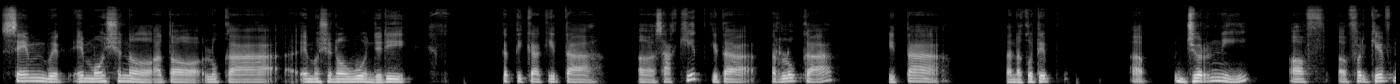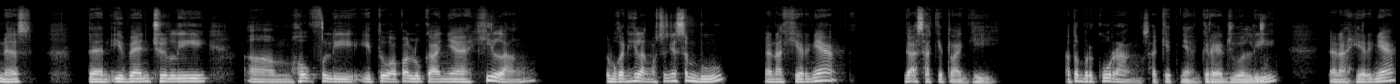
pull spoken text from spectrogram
Same with emotional atau luka emotional wound. Jadi ketika kita, eee, sakit, kita terluka, kita tanda kutip, eee, journey of, eee, forgiveness dan eventually, mmm, hopefully itu apa, lukanya hilang, bukan hilang maksudnya sembuh dan akhirnya nggak sakit lagi atau berkurang sakitnya gradually dan akhirnya,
